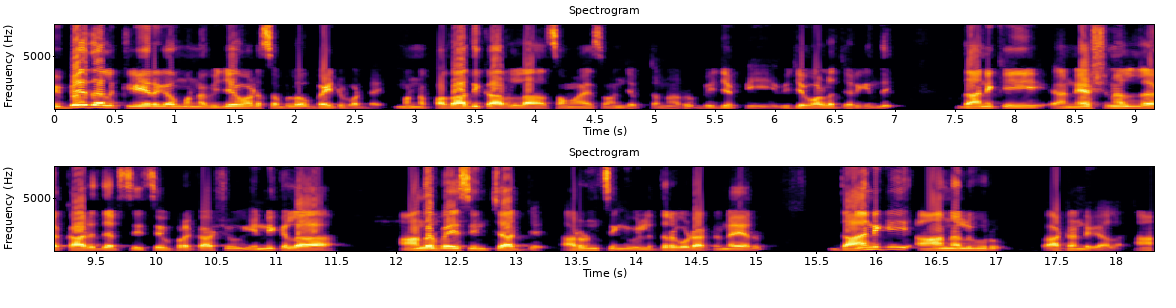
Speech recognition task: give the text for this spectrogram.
విభేదాలు క్లియర్గా మొన్న విజయవాడ సభలో బయటపడ్డాయి. మొన్న పదాధికారుల సమావేశం అని చెప్తున్నారు బీజేపీ విజయవాడలో జరిగింది. దానికి నేషనల్ కార్యదర్శి శివప్రకాష్ ఎన్నికల ఆంధ్రప్రదేశ్ ఇన్ఛార్జ్ అరుణ్ సింగ్ వీళ్ళిద్దరు కూడా అటెండ్ అయ్యారు. దానికి ఆ నలుగురు అటెండ్ కాల. ఆ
